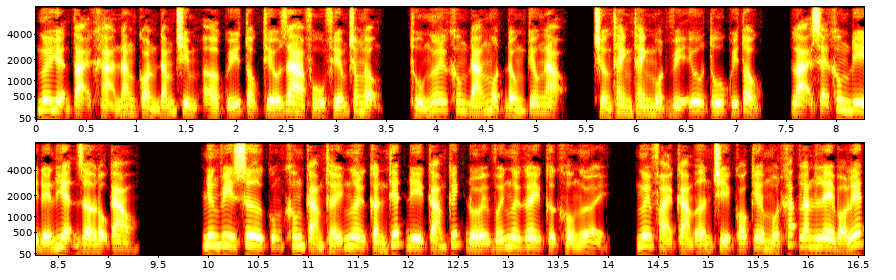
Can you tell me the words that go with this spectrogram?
ngươi hiện tại khả năng còn đắm chìm ở quý tộc thiếu gia phủ phiếm trong ngộng, thủ ngươi không đáng một đồng tiêu ngạo, trưởng thành thành một vị ưu tú quý tộc, lại sẽ không đi đến hiện giờ độ cao. Nhưng vi sư cũng không cảm thấy ngươi cần thiết đi cảm kích đối với ngươi gây cực khổ người, ngươi phải cảm ơn chỉ có kia một khắc lăn lê bò lết,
